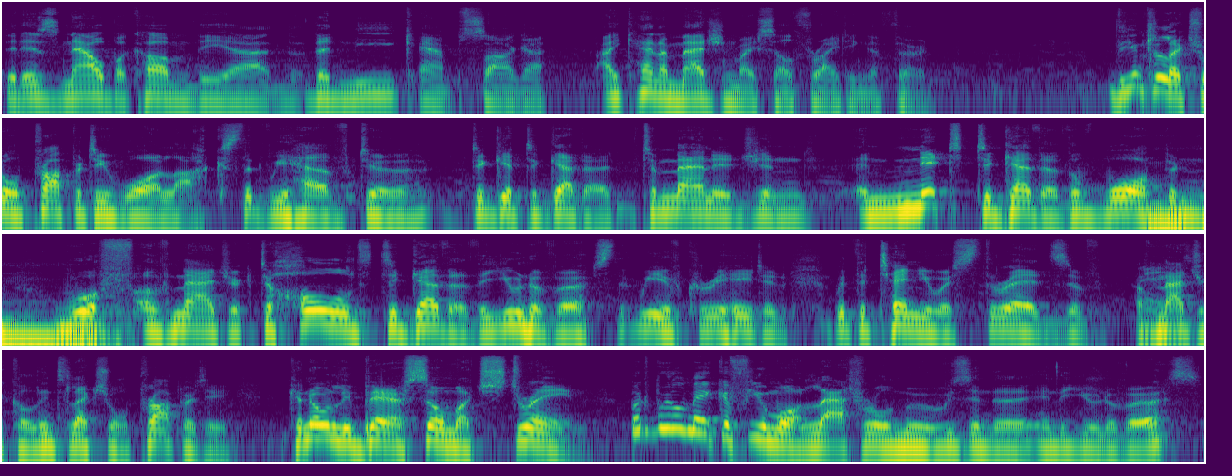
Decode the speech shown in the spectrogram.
that has now become the uh, the knee camp saga. I can't imagine myself writing a third. The intellectual property warlocks that we have to, to get together, to manage and, and knit together the warp and mm-hmm. woof of magic, to hold together the universe that we have created with the tenuous threads of, of magical intellectual property, can only bear so much strain. But we'll make a few more lateral moves in the, in the universe.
